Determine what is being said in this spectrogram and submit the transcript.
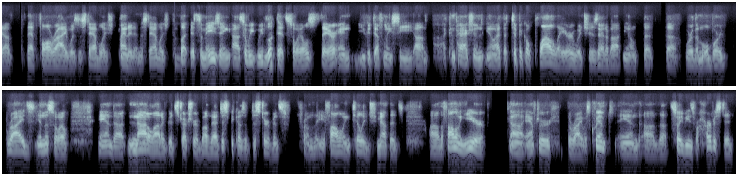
that fall rye was established, planted and established. But it's amazing. Uh, so we, we looked at soils there, and you could definitely see um, compaction, you know, at the typical plow layer, which is at about, you know, the, the where the moldboard rides in the soil, and uh, not a lot of good structure above that, just because of disturbance from the following tillage methods. Uh, the following year, uh, after the rye was crimped and uh, the soybeans were harvested,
